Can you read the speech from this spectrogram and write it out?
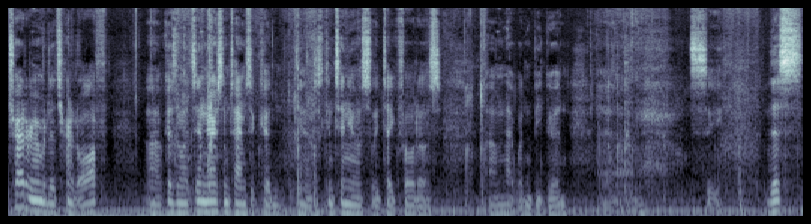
try to remember to turn it off because when it's in there, sometimes it could, you know, just continuously take photos. Um, that wouldn't be good. Um, let's see. This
